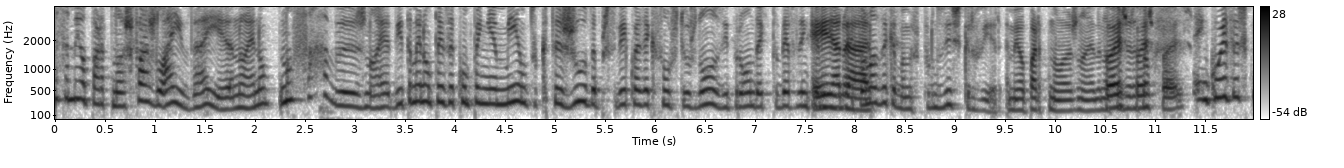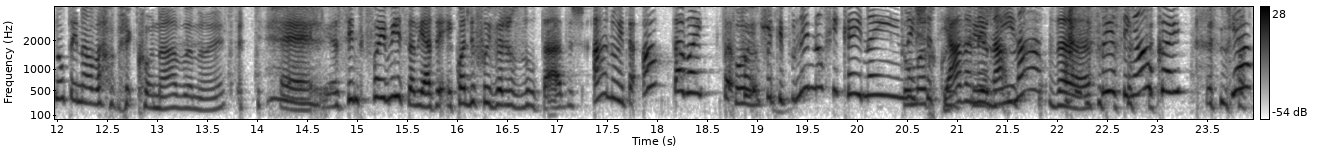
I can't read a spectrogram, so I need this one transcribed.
Mas a maior parte de nós faz lá a ideia, não é? Não, não sabes, não é? E também não tens acompanhamento que te ajuda a perceber quais é que são os teus dons e para onde é que te deves encaminhar. Então Exato. nós acabamos por nos inscrever, a maior parte de nós, não é? Da nossa Pois, geração, pois, pois. em coisas que não têm nada a ver com nada, não é? É, eu sinto que foi isso. Aliás, quando eu fui ver os resultados, ah, não entra. Ah, está bem. Foi, foi, tipo, nem não fiquei nem, nem chateada, nem reconhecer na, nisso. nada. Foi assim, ah, ok. Yeah.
